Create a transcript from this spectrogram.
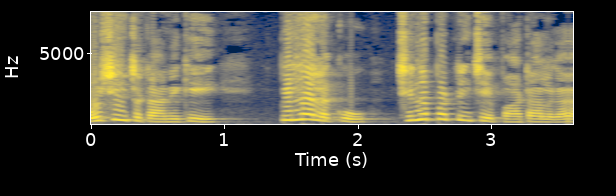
పోషించటానికి పిల్లలకు చిన్నప్పటి నుంచే పాఠాలుగా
